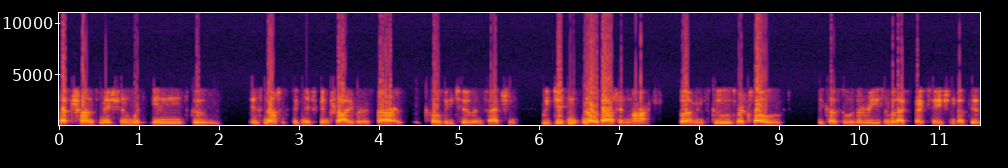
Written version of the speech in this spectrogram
that transmission within schools is not a significant driver as far as COVID-2 infection. We didn't know that in March. So, I mean, schools were closed because there was a reasonable expectation that this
